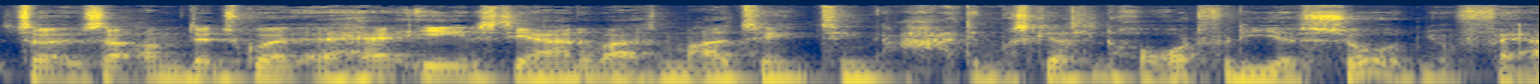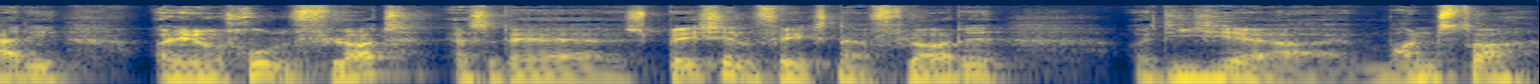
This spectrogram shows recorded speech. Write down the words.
så, så om den skulle have en stjerne, var jeg sådan meget tænkt, tænkt ah, det er måske også lidt hårdt, fordi jeg så den jo færdig, og det er utroligt flot, altså der special effectsene er flotte, og de her monstre,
